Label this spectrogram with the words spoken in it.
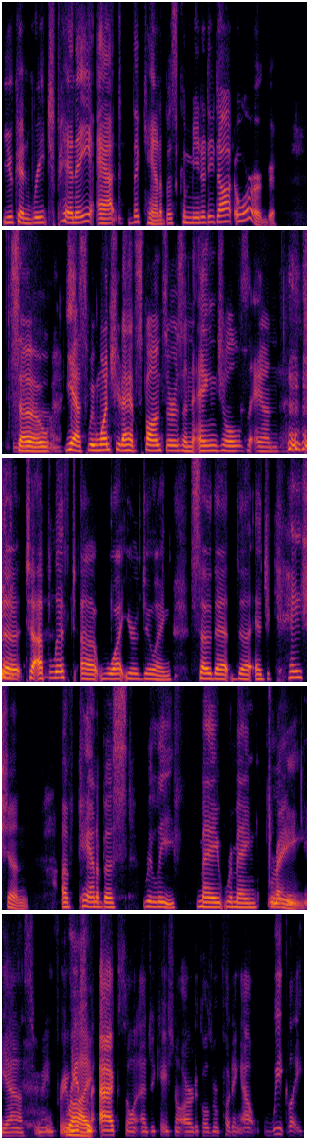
you can reach Penny at thecannabiscommunity.org. So yeah. yes, we want you to have sponsors and angels and to to uplift uh, what you're doing so that the education of cannabis relief may remain free. Remain, yes, remain free. Right. We have some excellent educational articles we're putting out weekly.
